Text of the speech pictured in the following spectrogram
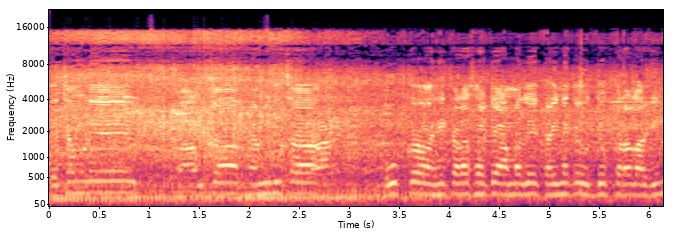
त्याच्यामुळे आमच्या फॅमिलीचा बुक हे करायसाठी आम्हाला काही ना काही उद्योग करावा लागेल.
